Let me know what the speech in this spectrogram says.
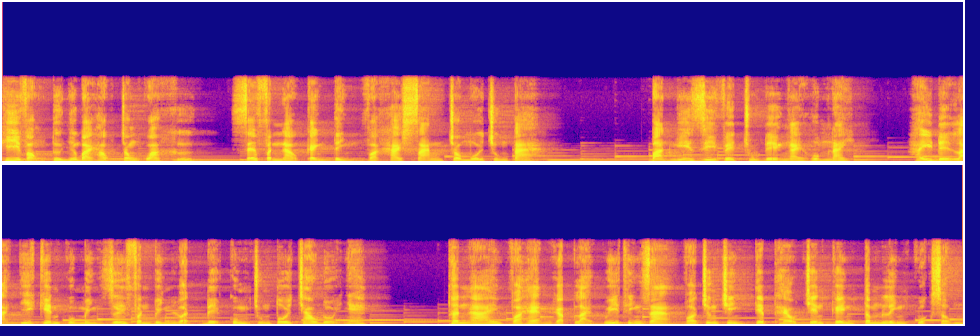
Hy vọng từ những bài học trong quá khứ sẽ phần nào cảnh tỉnh và khai sáng cho mỗi chúng ta. Bạn nghĩ gì về chủ đề ngày hôm nay? Hãy để lại ý kiến của mình dưới phần bình luận để cùng chúng tôi trao đổi nhé. Thân ái và hẹn gặp lại quý thính giả vào chương trình tiếp theo trên kênh Tâm Linh Cuộc Sống.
